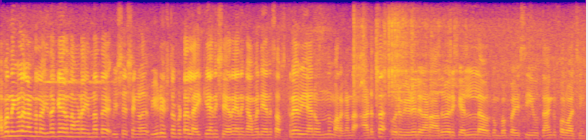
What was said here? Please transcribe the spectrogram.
അപ്പോൾ നിങ്ങൾ കണ്ടല്ലോ ഇതൊക്കെയായിരുന്നു നമ്മുടെ ഇന്നത്തെ വിശേഷങ്ങൾ വീഡിയോ ഇഷ്ടപ്പെട്ട ലൈക്ക് ചെയ്യാനും ഷെയർ ചെയ്യാനും കമന്റ് ചെയ്യാനും സബ്സ്ക്രൈബ് ചെയ്യാനും ഒന്നും മറക്കണ്ട. അടുത്ത ഒരു വീഡിയോയിൽ കാണാം. അതുവരെയ്ക്കും എല്ലാവർക്കും. Bye see you thank for watching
